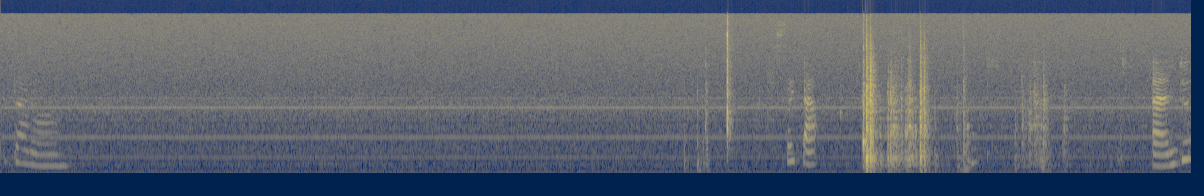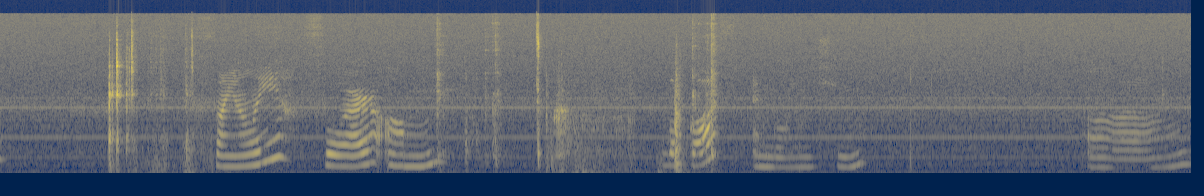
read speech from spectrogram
put that on. like that. And finally, for um lip gloss, I'm going to uh,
